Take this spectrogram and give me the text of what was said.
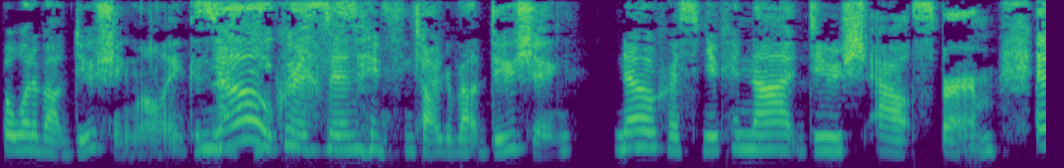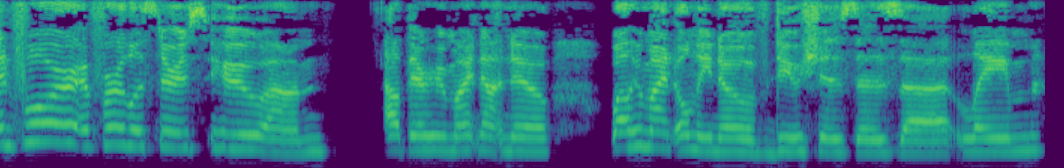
But what about douching, Molly? No, I think we Cristen. talk about douching. No, Cristen, you cannot douche out sperm. And for for listeners who um out there who might not know, well, who might only know of douches as uh, lame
